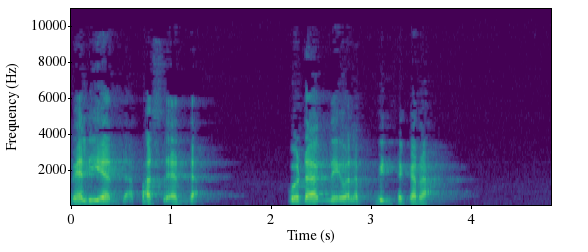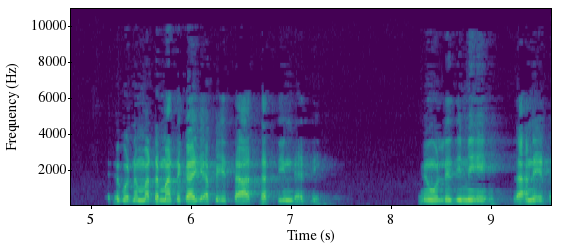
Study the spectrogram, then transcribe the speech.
වැලි ඇද්දා, පස්ස ඇද්දා. ගොඩාක් දේවල් පිළිස කරා. එතකොට මට මතකයි අපේ තාත්තත් ඉන්න ඇති. මේ මුලදී මේ දානෙට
